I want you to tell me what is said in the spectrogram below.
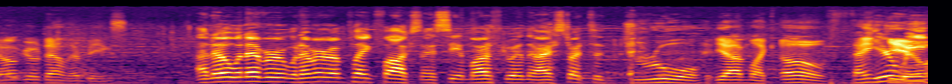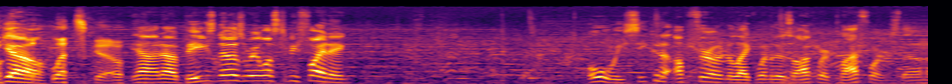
Don't go down there, Beegs. I know whenever whenever I'm playing Fox and I see a Marth go in there, I start to drool. Yeah, I'm like, oh, thank Here you. Here we go. Let's go. Yeah, no, Beegs knows where he wants to be fighting. Oh, we see could have up thrown to like one of those awkward platforms though.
